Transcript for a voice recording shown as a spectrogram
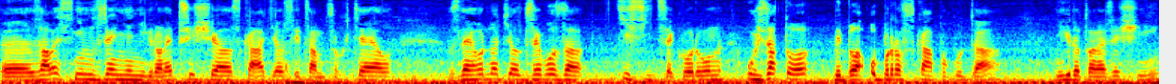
eh, za lesním zřejmě nikdo nepřišel, skátil si tam, co chtěl, znehodnotil dřevo za tisíce korun, už za to by byla obrovská pokuta, nikdo to neřeší,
